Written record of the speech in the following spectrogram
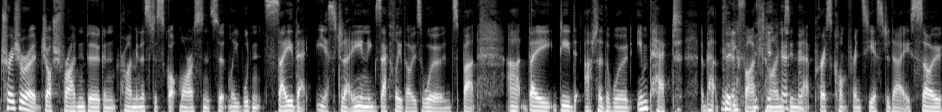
Treasurer Josh Frydenberg and Prime Minister Scott Morrison certainly wouldn't say that yesterday in exactly those words, but uh, they did utter the word impact about 35 yeah. times in that press conference yesterday. So,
